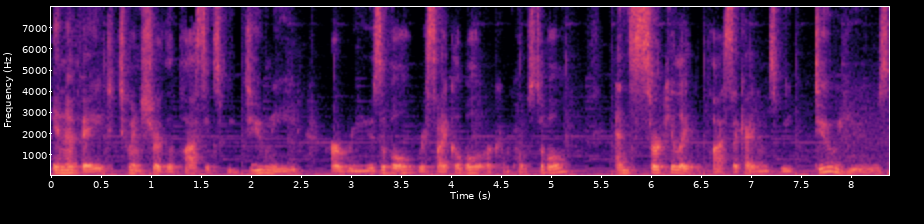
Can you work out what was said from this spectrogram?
innovate to ensure the plastics we do need are reusable, recyclable, or compostable, and circulate the plastic items we do use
